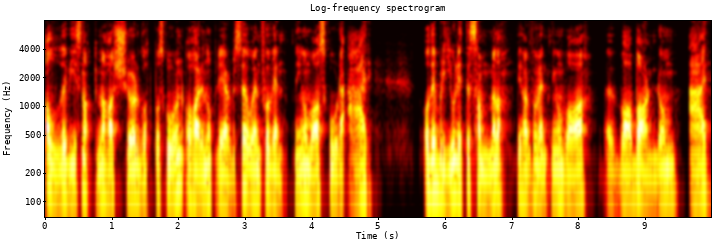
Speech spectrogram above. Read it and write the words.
alle vi snakker med har sjøl gått på skolen og har en opplevelse og en forventning om hva skole er. Og det blir jo litt det samme, da. Vi har en forventning om hva, hva barndom er.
